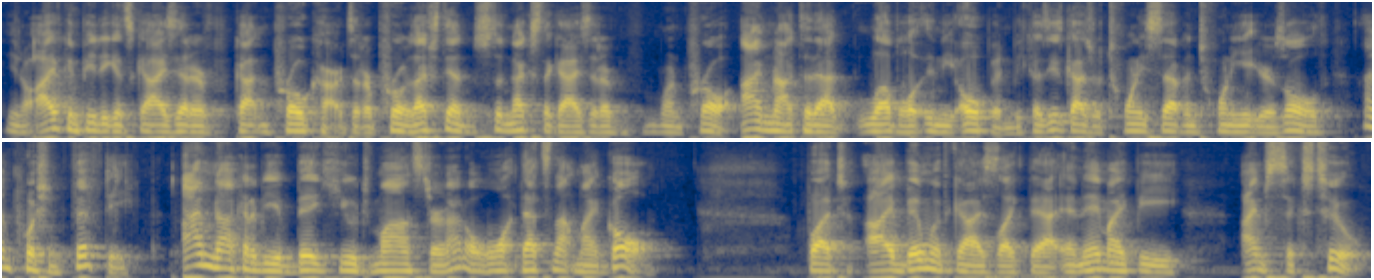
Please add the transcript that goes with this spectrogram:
you know, I've competed against guys that have gotten pro cards, that are pros. I've stood, stood next to guys that have run pro. I'm not to that level in the open because these guys are 27, 28 years old. I'm pushing 50. I'm not going to be a big, huge monster, and I don't want. That's not my goal. But I've been with guys like that, and they might be. I'm 6'2".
